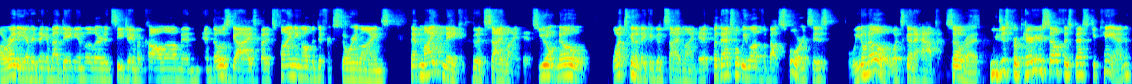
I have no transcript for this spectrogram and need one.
already everything about Damian Lillard and CJ McCollum and, and those guys, but it's finding all the different storylines that might make good sideline hits. You don't know what's going to make a good sideline hit, but that's what we love about sports is we don't know what's going to happen. So right. you just prepare yourself as best you can,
